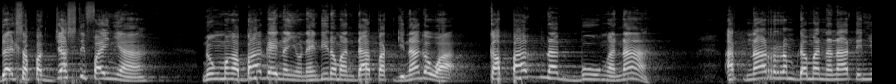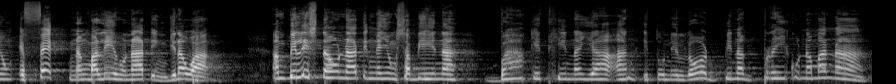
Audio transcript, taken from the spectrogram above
Dahil sa pag-justify niya nung mga bagay na yun na hindi naman dapat ginagawa, kapag nagbunga na at nararamdaman na natin yung effect ng maliho nating ginawa, ang bilis na ho natin ngayong sabihin na, bakit hinayaan ito ni Lord? Pinag-pray ko naman ah.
